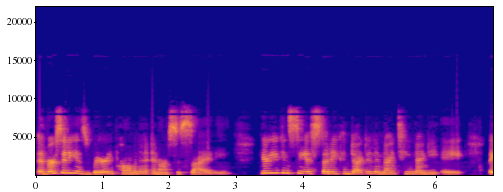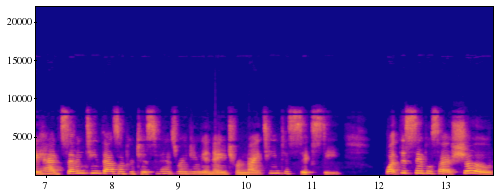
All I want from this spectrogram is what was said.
Adversity is very prominent in our society. Here you can see a study conducted in 1998. They had 17,000 participants ranging in age from 19 to 60. What this sample size showed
